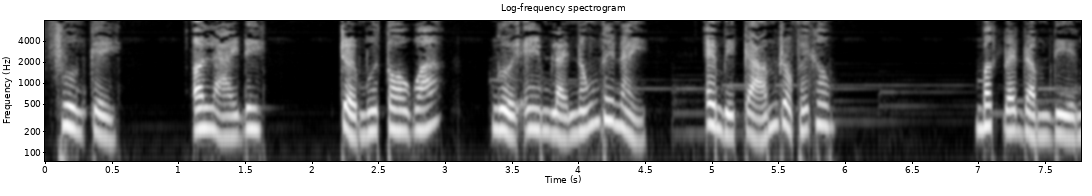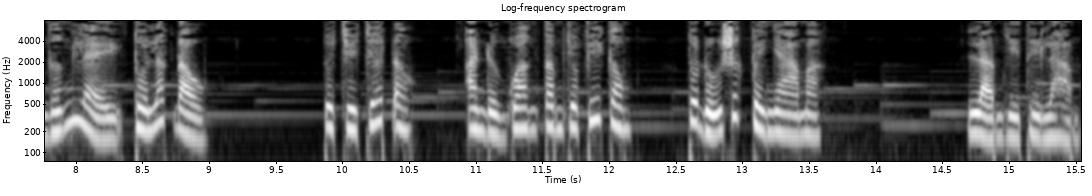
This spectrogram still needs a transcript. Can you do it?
Phương Kỳ, ở lại đi. Trời mưa to quá, người em lại nóng thế này, em bị cảm rồi phải không? Mắt đã đầm đìa ngấn lệ, tôi lắc đầu. Tôi chưa chết đâu, anh đừng quan tâm cho phí công, tôi đủ sức về nhà mà. Làm gì thì làm,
